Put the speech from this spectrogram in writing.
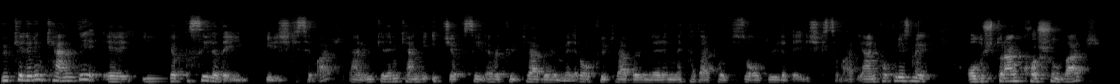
ülkelerin kendi e, yapısıyla da il, ilişkisi var. Yani ülkelerin kendi iç yapısıyla ve kültürel bölünmeleri, o kültürel bölünmelerin ne kadar politize olduğuyla da ilişkisi var. Yani popülizmi oluşturan koşullar,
